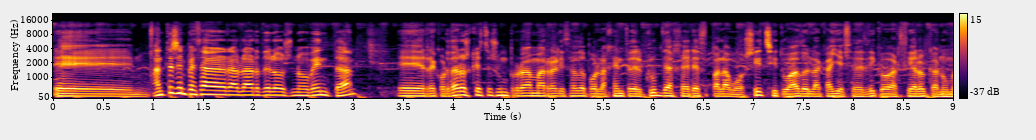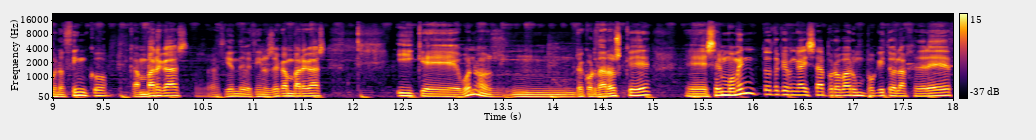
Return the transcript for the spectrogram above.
Eh, antes de empezar a hablar de los 90, eh, recordaros que este es un programa realizado por la gente del Club de Ajedrez Palawosit, situado en la calle Federico García Lorca número 5, Cambargas, Asociación de Vecinos de Cambargas, y que, bueno, mm, recordaros que eh, es el momento de que vengáis a probar un poquito el ajedrez.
